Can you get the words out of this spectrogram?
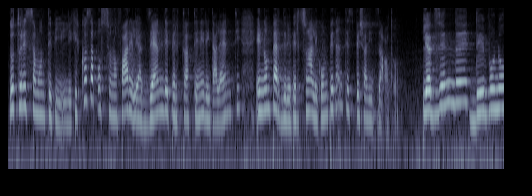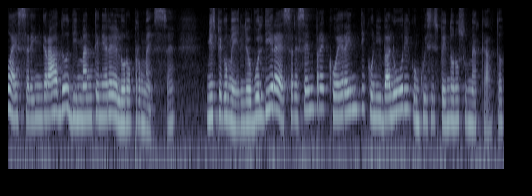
Dottoressa Montepilli, che cosa possono fare le aziende per trattenere i talenti e non perdere personale competente e specializzato? Le aziende devono essere in grado di mantenere le loro promesse. Mi spiego meglio, vuol dire essere sempre coerenti con i valori con cui si spendono sul mercato.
